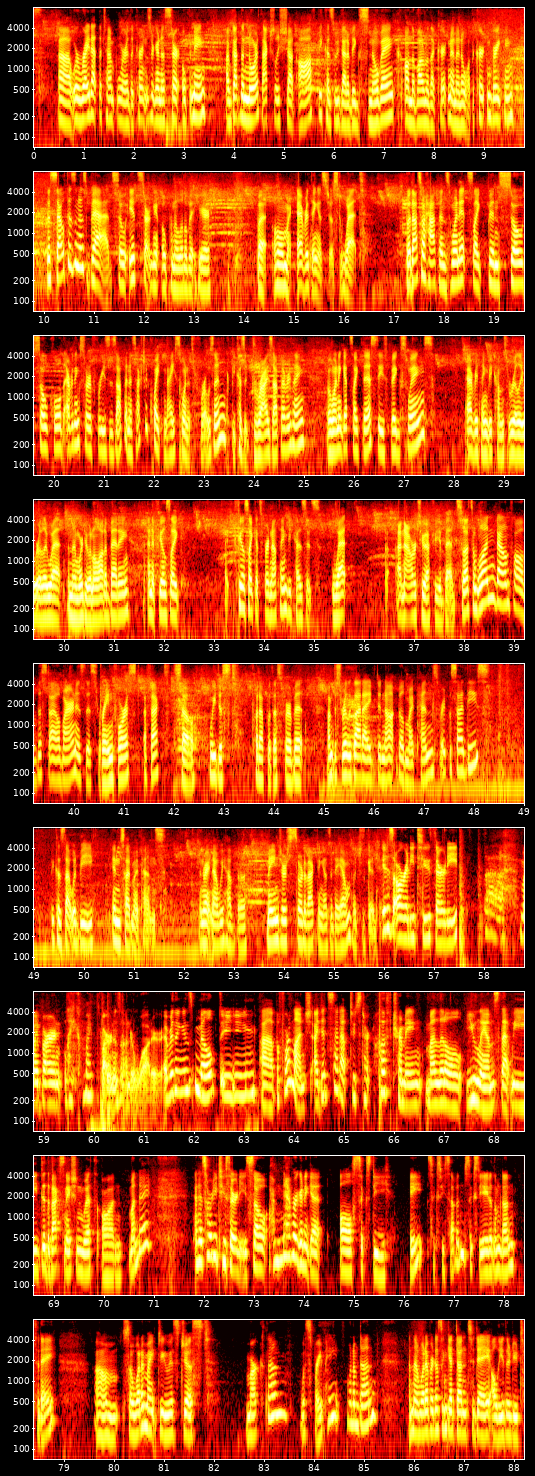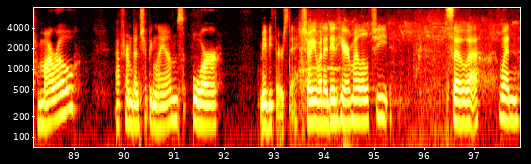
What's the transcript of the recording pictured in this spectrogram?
Uh, we're right at the temp where the curtains are gonna start opening. I've got the north actually shut off because we've got a big snowbank on the bottom of that curtain and I don't want the curtain breaking. The south isn't as bad, so it's starting to open a little bit here. But oh my, everything is just wet. But that's what happens when it's like been so, so cold, everything sort of freezes up and it's actually quite nice when it's frozen because it dries up everything. But when it gets like this, these big swings, everything becomes really, really wet. And then we're doing a lot of bedding and it feels like, it feels like it's for nothing because it's wet an hour or two after you bed. So that's a one downfall of this style barn is this rainforest effect. So we just put up with this for a bit. I'm just really glad I did not build my pens right beside these because that would be inside my pens. And right now we have the mangers sort of acting as a dam, which is good. It is already 2.30 my barn, like my barn is underwater. Everything is melting. Uh, before lunch, I did set up to start hoof trimming my little ewe lambs that we did the vaccination with on Monday. And it's already 2.30, so I'm never gonna get all 68, 67, 68 of them done today. Um, so what I might do is just mark them with spray paint when I'm done and then whatever doesn't get done today, I'll either do tomorrow after I'm done shipping lambs or maybe Thursday. Show you what I did here, my little cheat. So uh, when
